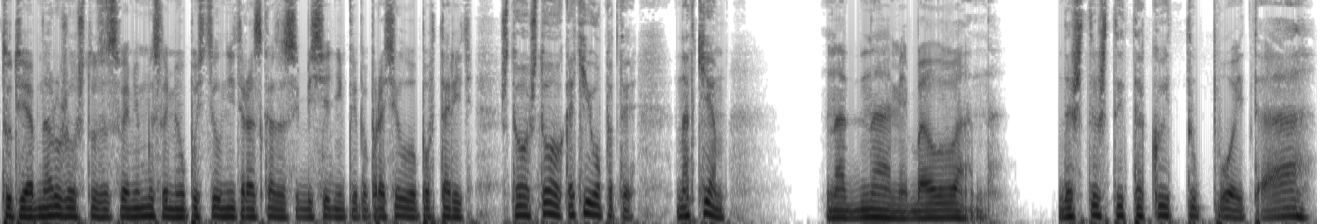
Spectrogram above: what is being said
Тут я обнаружил, что за своими мыслями упустил нить рассказа собеседника и попросил его повторить. «Что, что? Какие опыты? Над кем?» «Над нами, болван. Да что ж ты такой тупой-то, а?»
